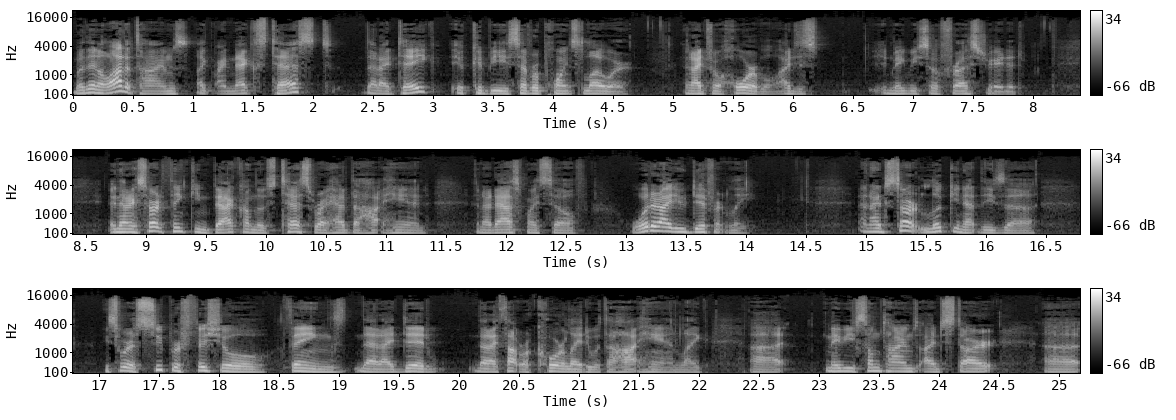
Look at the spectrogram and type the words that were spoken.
But then a lot of times, like my next test that I take, it could be several points lower, and I'd feel horrible. I just it made me so frustrated. And then I started thinking back on those tests where I had the hot hand, and I'd ask myself, what did I do differently? And I'd start looking at these uh, these sort of superficial things that I did that I thought were correlated with the hot hand. Like uh, maybe sometimes I'd start uh,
